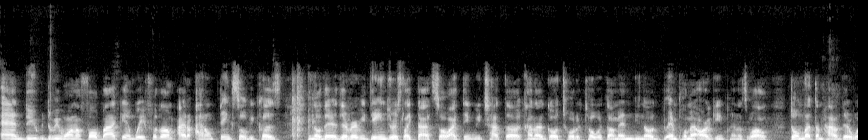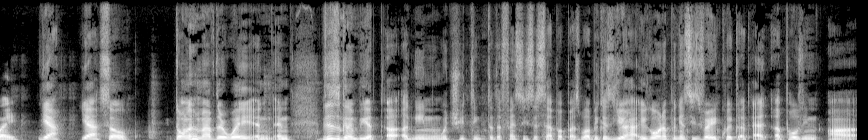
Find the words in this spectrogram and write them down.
and do do we want to fall back and wait for them? I don't, I don't think so because you know they're they're very dangerous like that. So I think we just have to kind of go toe to toe with them and you know implement our game plan as well. Don't let them have their way. Yeah, yeah. So don't let them have their way. And and this is going to be a, a, a game in which you think the defense needs to step up as well because you're you're going up against these very quick at, at opposing uh,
